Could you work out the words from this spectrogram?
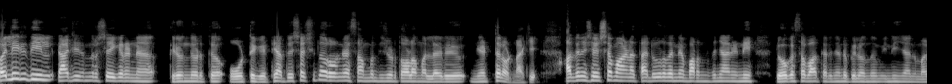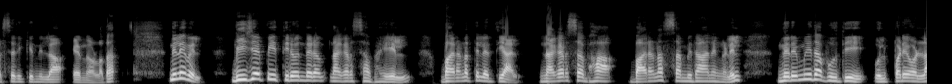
വലിയ രീതിയിൽ രാജീവ് തിരുവനന്തപുരത്ത് വോട്ട് കിട്ടി. അത് ശശി തരൂറിനെ സംബന്ധിച്ചിടത്തോളം നല്ലൊരു ഞെട്ടലുണ്ടാക്കി. അതിനുശേഷമാണ് തരൂർ തന്നെ പറഞ്ഞത് ഞാൻ ഇനി ലോക്സഭാ തെരഞ്ഞെടുപ്പിലൊന്നും ഇനി ഞാൻ മത്സരിക്കുന്നില്ല എന്നുള്ളത്. നിലവിൽ ബി ജെ പി തിരുവനന്തപുരം നഗരസഭയിൽ ഭരണത്തിലെത്തിയാൽ നഗരസഭ ഭരണ സംവിധാനങ്ങളിൽ നിർമ്മിത ബുദ്ധി ഉൾപ്പെടെയുള്ള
